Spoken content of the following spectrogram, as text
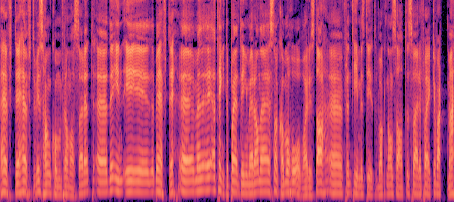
Heftig, heftig hvis han kommer fra Nazaret. Eh, Det, inn- i- det blir heftig. Eh, Men jeg tenkte på en ting mer. Han Jeg snakka med Håvard i stad eh, for en times tid tilbake. når Han sa at dessverre får jeg ikke vært med.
